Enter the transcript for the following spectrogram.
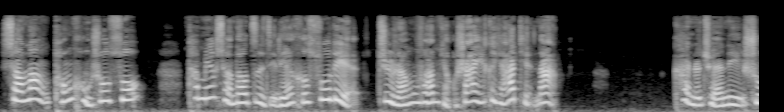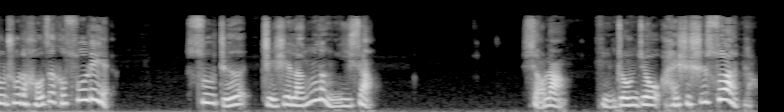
小浪瞳孔收缩，他没有想到自己联合苏烈居然无法秒杀一个雅典娜。看着全力输出的猴子和苏烈，苏哲只是冷冷一笑：“小浪，你终究还是失算了。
